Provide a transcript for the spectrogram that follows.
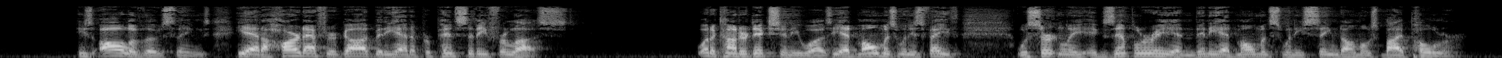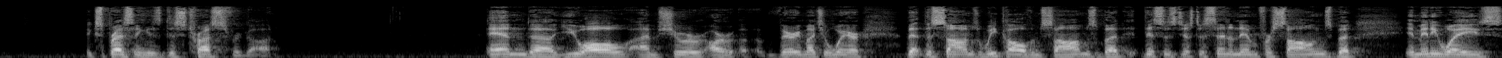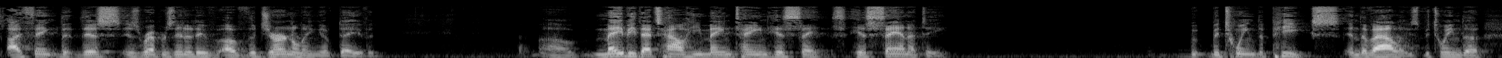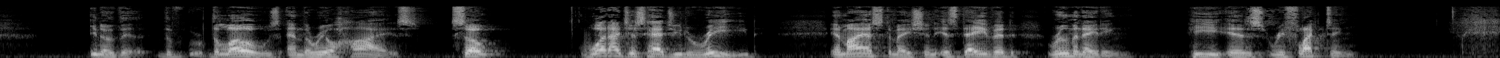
He's all of those things. He had a heart after God, but he had a propensity for lust. What a contradiction he was. He had moments when his faith was certainly exemplary, and then he had moments when he seemed almost bipolar, expressing his distrust for God. And uh, you all, I'm sure, are very much aware that the Psalms, we call them Psalms, but this is just a synonym for songs, but in many ways, I think that this is representative of the journaling of David. Uh, maybe that's how he maintained his his sanity B- between the peaks and the valleys, between the you know the, the the lows and the real highs. So, what I just had you to read, in my estimation, is David ruminating. He is reflecting.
